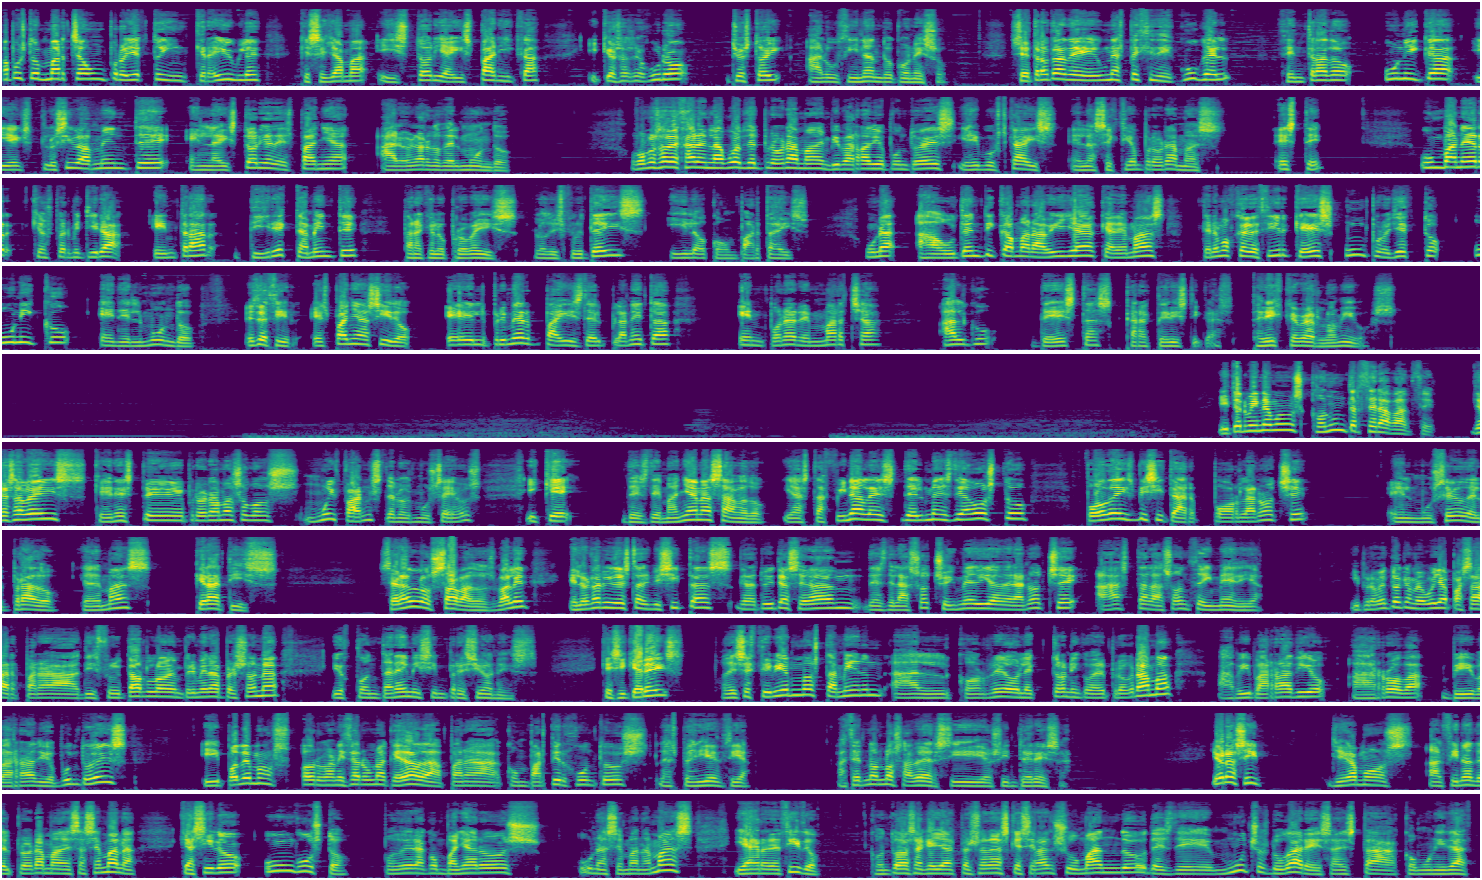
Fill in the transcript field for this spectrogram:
ha puesto en marcha un proyecto increíble que se llama Historia Hispánica y que os aseguro yo estoy alucinando con eso. Se trata de una especie de Google centrado única y exclusivamente en la historia de España a lo largo del mundo. Os vamos a dejar en la web del programa en vivaradio.es y ahí buscáis en la sección programas este un banner que os permitirá entrar directamente para que lo probéis, lo disfrutéis y lo compartáis. Una auténtica maravilla que además tenemos que decir que es un proyecto único en el mundo. Es decir, España ha sido el primer país del planeta en poner en marcha algo de estas características. Tenéis que verlo, amigos. Y terminamos con un tercer avance. Ya sabéis que en este programa somos muy fans de los museos y que desde mañana sábado y hasta finales del mes de agosto podéis visitar por la noche el Museo del Prado y además gratis. Serán los sábados, ¿vale? El horario de estas visitas gratuitas serán desde las ocho y media de la noche hasta las once y media. Y prometo que me voy a pasar para disfrutarlo en primera persona y os contaré mis impresiones. Que si queréis, Podéis escribirnos también al correo electrónico del programa a vivaradio.es y podemos organizar una quedada para compartir juntos la experiencia. Hacednoslo saber si os interesa. Y ahora sí, llegamos al final del programa de esta semana, que ha sido un gusto poder acompañaros una semana más y agradecido con todas aquellas personas que se van sumando desde muchos lugares a esta comunidad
